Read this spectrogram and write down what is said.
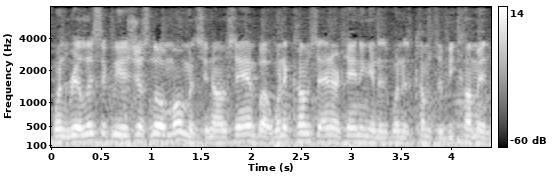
when realistically it's just little moments you know what i'm saying but when it comes to entertaining and when it comes to becoming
